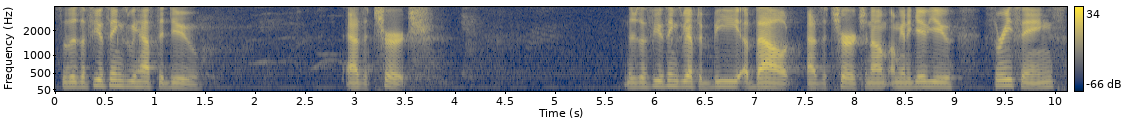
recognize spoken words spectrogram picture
So there's a few things we have to do as a church. There's a few things we have to be about as a church, and I'm, I'm going to give you three things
